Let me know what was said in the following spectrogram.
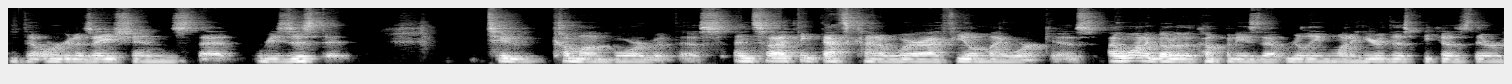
the organizations that resist it to come on board with this. And so I think that's kind of where I feel my work is. I want to go to the companies that really want to hear this because they're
